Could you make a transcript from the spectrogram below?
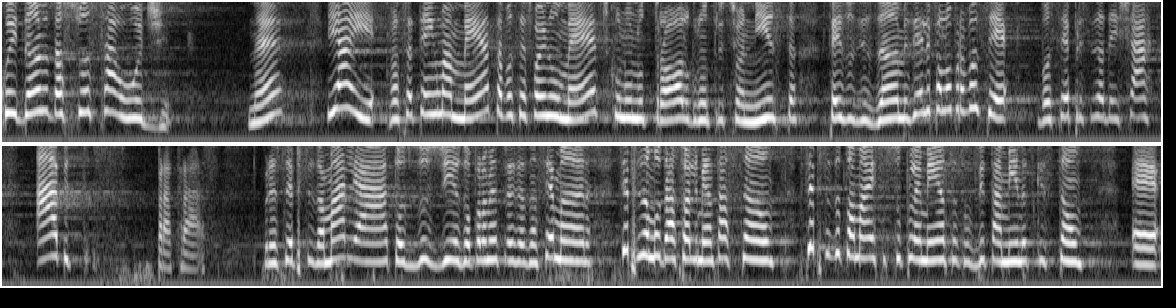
cuidando da sua saúde, né? E aí, você tem uma meta, você foi no médico, no nutrólogo, nutricionista, fez os exames e ele falou para você: você precisa deixar hábitos para trás. Você precisa malhar todos os dias, ou pelo menos três vezes na semana. Você precisa mudar a sua alimentação. Você precisa tomar esses suplementos, essas vitaminas que estão é,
